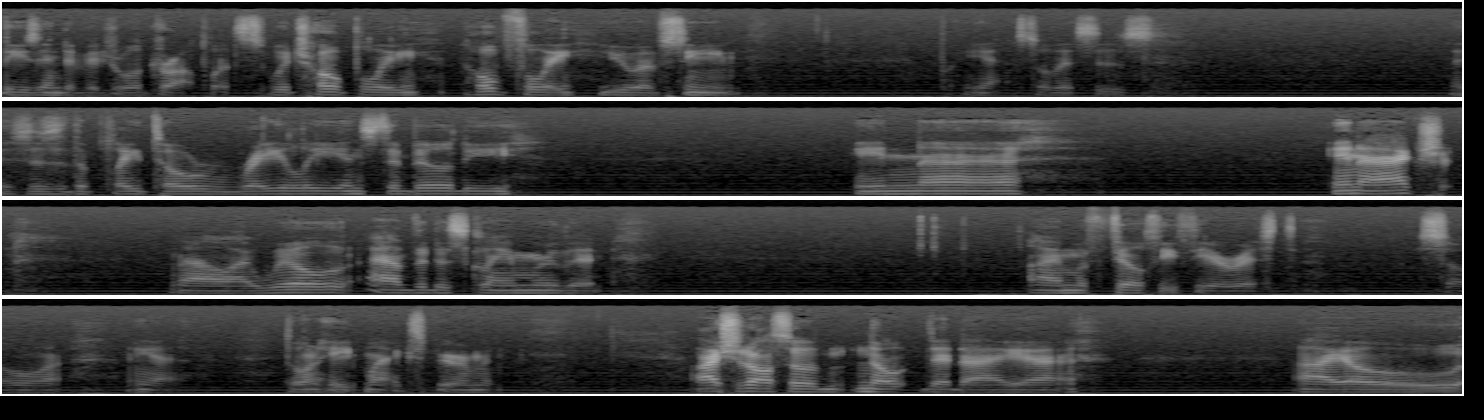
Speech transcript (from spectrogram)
these individual droplets, which hopefully, hopefully you have seen. But yeah, so this is this is the Plateau-Rayleigh instability in uh, in action. Now, I will add the disclaimer that I'm a filthy theorist, so uh, yeah, don't hate my experiment. I should also note that I uh, I owe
